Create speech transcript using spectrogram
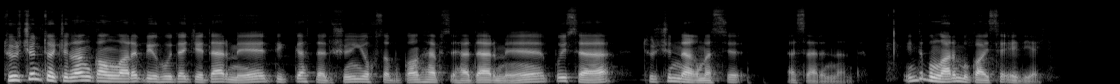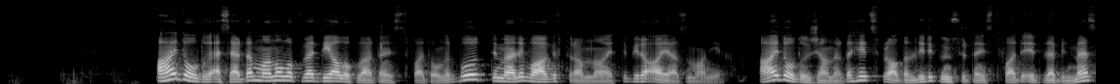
Türkün tökülən qanları bihudə gedərmi? Diqqətlə düşün, yoxsa bu qan həbsi hədərmi? Bu isə Türkün nəğməsi əsərindəndir. İndi bunları müqayisə edək. Aid olduğu əsərdə monoloq və dialoqlardan istifadə olunur. Bu deməli Vaqif dramına aiddir. Biri A yazmalıyıq. Aid olduğu janrda heç bir halda lirik ünsürdən istifadə edilə bilməz.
